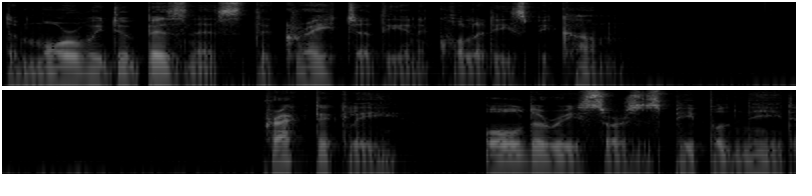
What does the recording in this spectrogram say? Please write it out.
the more we do business, the greater the inequalities become. Practically, all the resources people need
